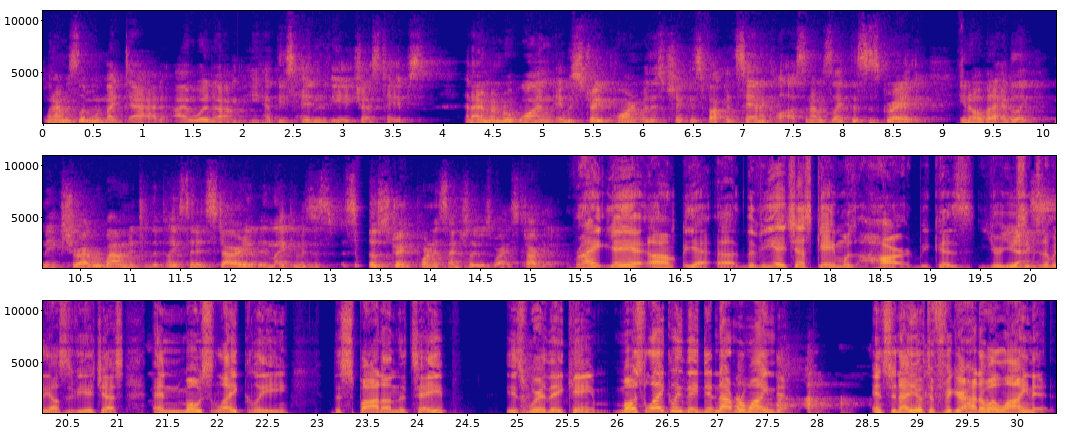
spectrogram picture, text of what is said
when I was living with my dad, I would um he had these hidden VHS tapes. And I remember one, it was straight porn where this chick is fucking Santa Claus. And I was like, this is great. You know, but I had to like make sure I rewound it to the place that it started. And like it was just so straight porn essentially was where I started. Right. Yeah. Yeah. Um. Yeah. Uh, the VHS game was hard because you're using Yes. somebody else's VHS, and most likely the spot on the tape is where they came. Most likely they did not rewind it, and so now you have to figure out how to align it.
